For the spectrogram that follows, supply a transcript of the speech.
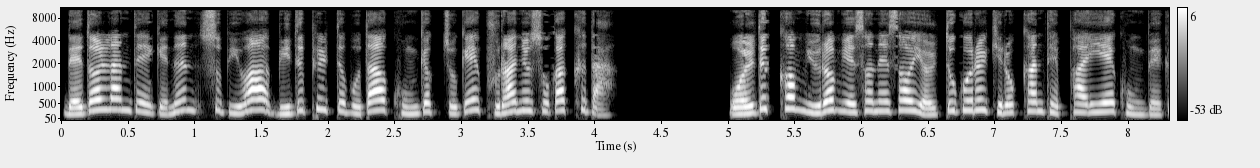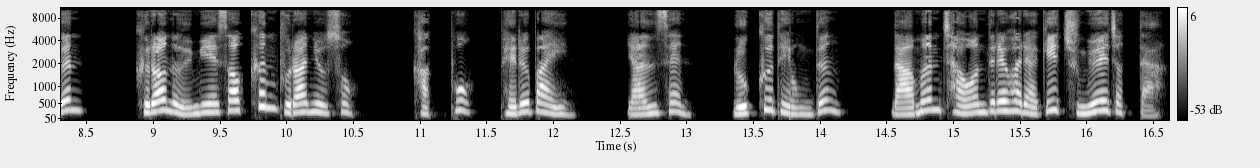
네덜란드에게는 수비와 미드필드보다 공격 쪽에 불안 요소가 크다. 월드컵 유럽 예선에서 12골을 기록한 데파이의 공백은 그런 의미에서 큰 불안 요소, 각포, 베르바인, 얀센, 루크 대용 등 남은 자원들의 활약이 중요해졌다.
